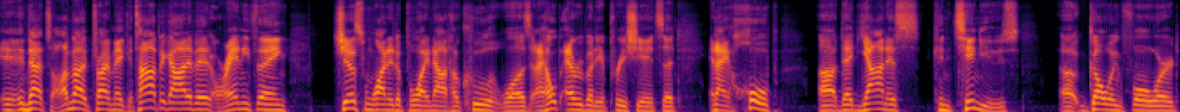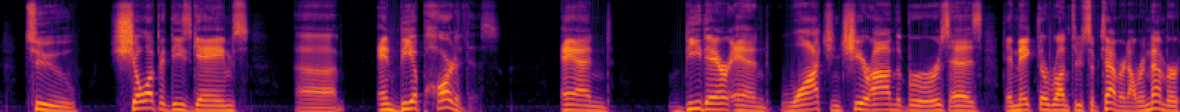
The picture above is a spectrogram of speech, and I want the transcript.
And that's all. I'm not trying to make a topic out of it or anything. Just wanted to point out how cool it was. And I hope everybody appreciates it. And I hope uh, that Giannis continues uh, going forward to show up at these games uh, and be a part of this and be there and watch and cheer on the Brewers as they make their run through September. Now, remember,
